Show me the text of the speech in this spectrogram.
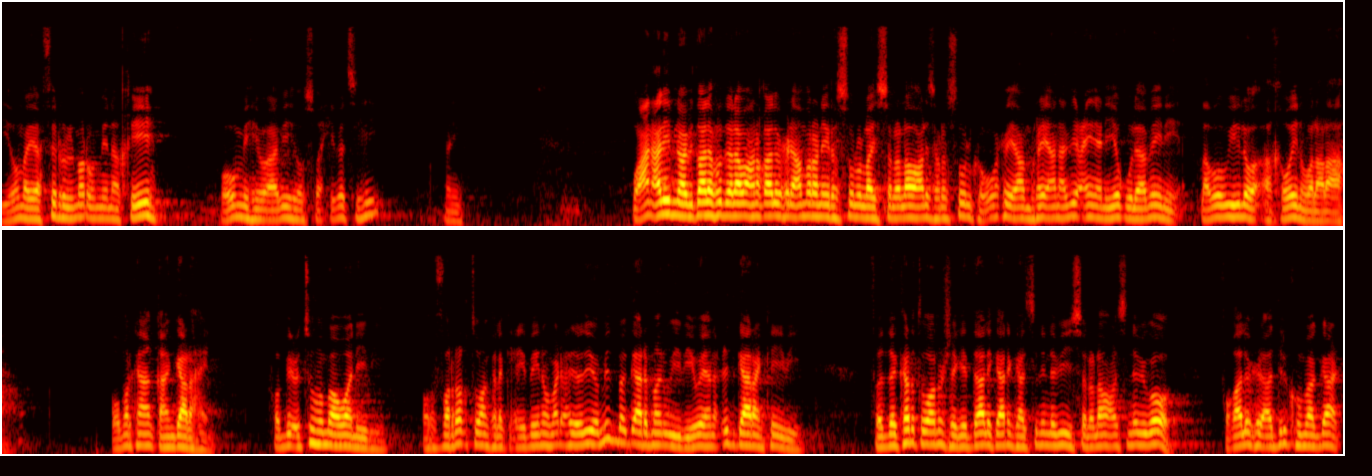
yowma yafiru lmaru min akhiih wa ummihi wa abihi wa saaxibatihi mani an cali bn abi alib radi allahu anhu qal wuxu uhi amaranii rasuulu lahi sala allahu alay sl rasuulku wuxuu amray an abi caynan iyo gulaameyni laba wiiloo akhaweyn walaalo ah oo marka aan qaangaar ahayn fabictuhumaa waan iibiyey faraqtu waan kala kaxeey dhexdoodii oo midba gaar baan u iibiyey wayaan cid gaaraan ka iibiyey fadakartu waan u sheegay daalika arrinkaasi linabiyi sala allahu alay sl nabigo faqaala wuxu adrikhumaa gaadh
